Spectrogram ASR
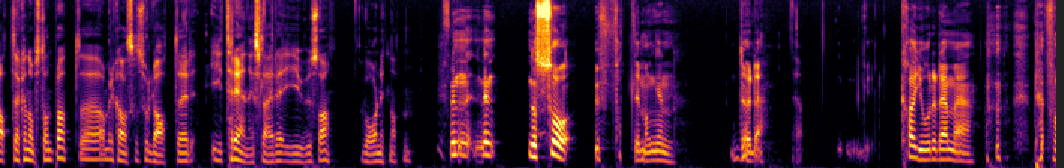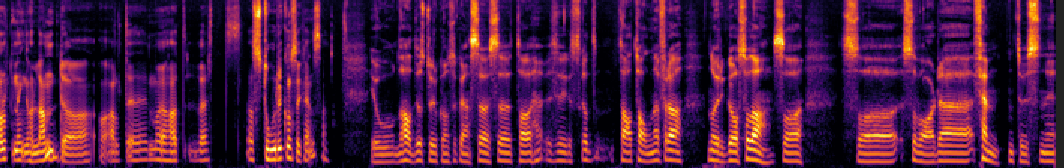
at det kan oppstå blant eh, amerikanske soldater i treningsleire i USA våren 1918. Men, men når så ufattelig mange døde, Ja. hva gjorde det med befolkning og land og, og alt? Det må jo ha vært ha store konsekvenser. Jo, det hadde jo store konsekvenser. Ta, hvis vi skal ta tallene fra Norge også, da, så, så, så var det 15 000 i,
